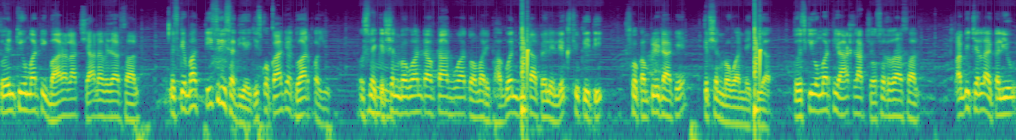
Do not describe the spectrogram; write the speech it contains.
तो इनकी उम्र थी बारह लाख छियानवे हज़ार साल। इसके बाद तीसरी सदी है जिसको कहा गया द्वारपा युग। उसमें कृष्ण भगवान का अवतार हुआ तो हमारी भगवत गीता पहले लिख चुकी थी। उसको कंप्लीट आके कृष्ण भगवान ने किया। तो इसकी उम्र थी आठ लाख चौंसठ हज़ार साल। अभी चल रहा है कलयुग।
